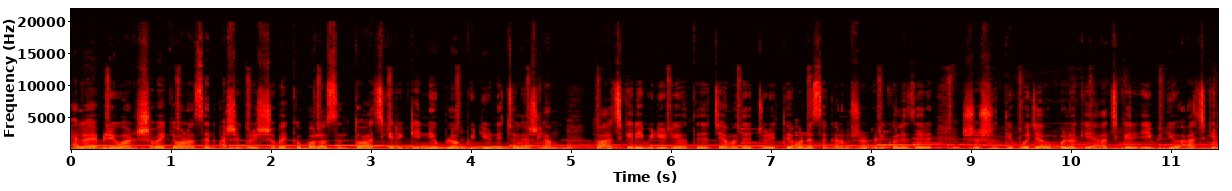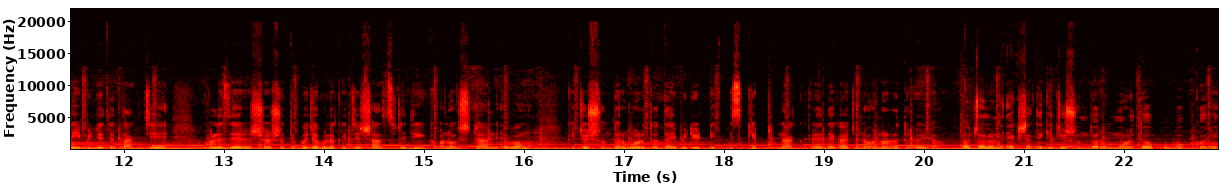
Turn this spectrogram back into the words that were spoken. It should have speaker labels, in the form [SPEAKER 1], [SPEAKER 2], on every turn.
[SPEAKER 1] Hello everyone সবাই কেমন আছেন? আশা করি সবাই খুব ভালো আছেন। তো আজকের একটি নিউ ব্লগ ভিডিও নিয়ে চলে আসলাম। তো আজকের এই ভিডিওটি হতে যাচ্ছে আমাদের জড়িত এবনেসা কানম সরকারি কলেজের সরস্বতী পূজা উপলক্ষে আজকের এই ভিডিও আজকের এই ভিডিওতে থাকছে কলেজের সরস্বতী পূজা উপলক্ষে যে সাংস্কৃতিক অনুষ্ঠান এবং কিছু সুন্দর মুহূর্ত, তাই ভিডিওটি স্কিপ্ট না করে দেখার জন্য অনুরোধ রইল। তো চলুন একসাথে কিছু সুন্দর মুহূর্ত উপভোগ করি।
